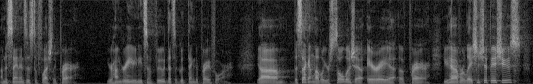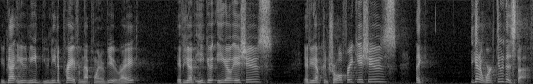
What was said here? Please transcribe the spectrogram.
I'm just saying it's just a fleshly prayer. You're hungry, you need some food, that's a good thing to pray for. Um, the second level, your soulish area of prayer. You have relationship issues. You got you need you need to pray from that point of view, right? If you have ego ego issues, if you have control freak issues, like you got to work through this stuff.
